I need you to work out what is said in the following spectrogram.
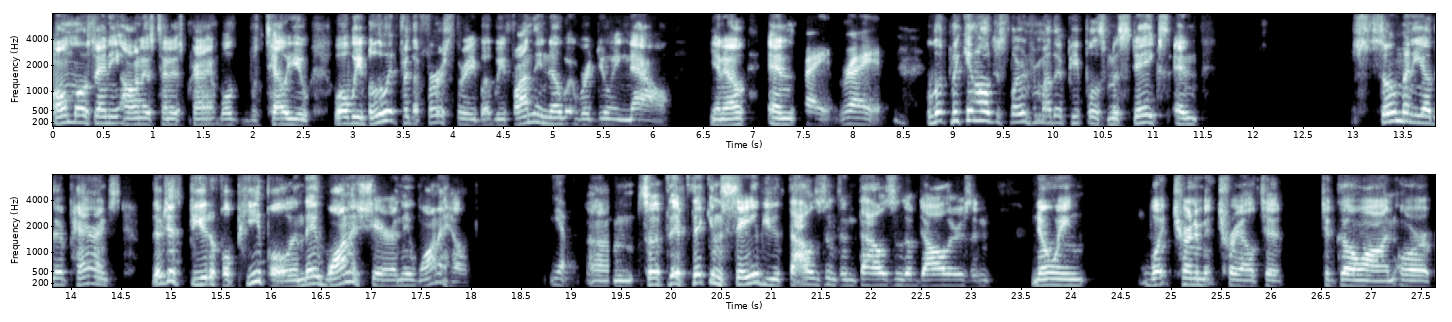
almost any honest tennis parent will, will tell you well we blew it for the first three but we finally know what we're doing now you know? And right right. look we can all just learn from other people's mistakes and so many other parents they're just beautiful people and they want to share and they want to help. Yep. Um, so if, if they can save you thousands and thousands of dollars and knowing what tournament trail to to go on or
